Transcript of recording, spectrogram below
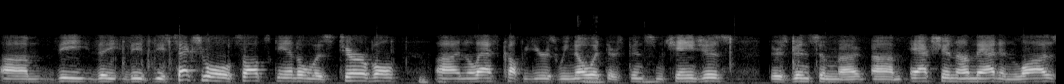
Um, the, the, the the sexual assault scandal was terrible uh, in the last couple of years. We know it. There's been some changes. There's been some uh, um, action on that and laws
